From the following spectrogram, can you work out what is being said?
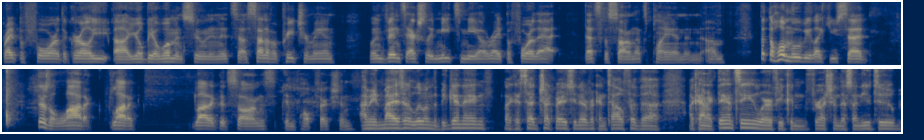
right before the girl uh you'll be a woman soon and it's uh, son of a preacher man when Vince actually meets Mia right before that that's the song that's playing and um but the whole movie like you said there's a lot of lot of lot of good songs in Pulp Fiction. I mean, Misirlou in the beginning, like I said, Chuck Berry's "You Never Can Tell" for the iconic dance scene. Where if you can, if you're watching this on YouTube,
